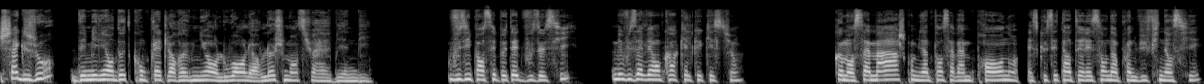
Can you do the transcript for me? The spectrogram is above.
Chaque jour, des millions d'autres complètent leur revenu en louant leur logement sur Airbnb. Vous y pensez peut-être vous aussi, mais vous avez encore quelques questions. Comment ça marche? Combien de temps ça va me prendre? Est-ce que c'est intéressant d'un point de vue financier?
